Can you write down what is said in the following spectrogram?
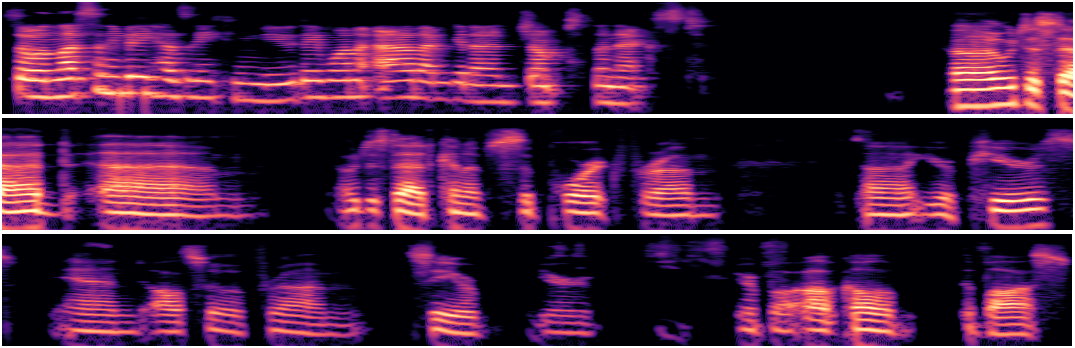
So unless anybody has anything new they want to add, I'm going to jump to the next. Uh, I would just add, um, I would just add kind of support from uh, your peers and also from, say, your your your bo- I'll call the boss,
